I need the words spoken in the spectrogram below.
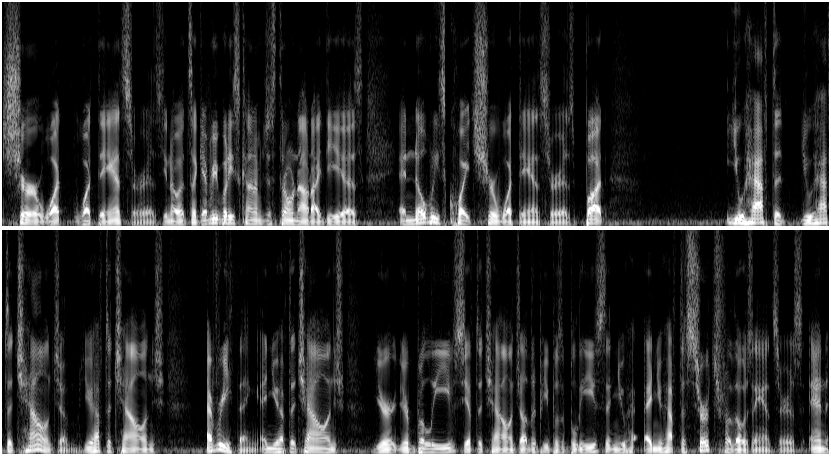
sure what what the answer is. You know, it's like everybody's kind of just throwing out ideas, and nobody's quite sure what the answer is. But you have to you have to challenge them. You have to challenge everything, and you have to challenge your your beliefs. You have to challenge other people's beliefs, and you and you have to search for those answers. And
